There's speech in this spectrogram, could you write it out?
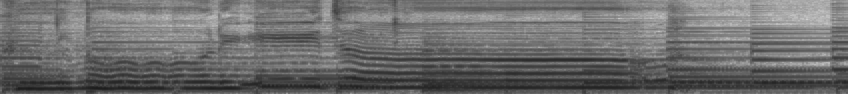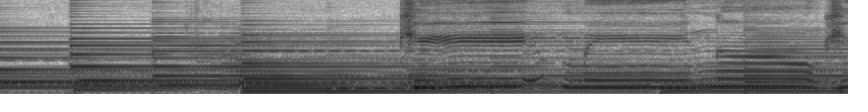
くもりと君の記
